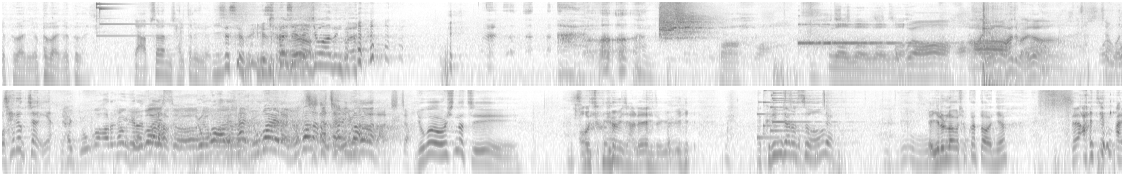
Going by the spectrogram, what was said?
옆에 봐야 돼. 옆에 봐야 돼. 옆에 봐야 돼. 야, 앞 사람이 잘 따라줘야 돼. 이제스 왜 이렇게 사실 왜 좋아하는 거야? 와와와 와. 뭐야. 아 이런 거 하지 말자. 뭐 체력장이야? 형 요가했어. 요가하래. 요가해라. 요가가 진짜 차라리 요가가 나. 진짜. 요가가 훨씬 낫지. 어 도겸이 잘해 도겸이. 그림자로서. 야 이러려고 샵 갔다 왔냐? 아직 아.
